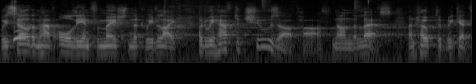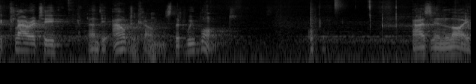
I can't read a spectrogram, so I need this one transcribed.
We seldom have all the information that we'd like, but we have to choose our path nonetheless and hope that we get the clarity and the outcomes that we want. As in life,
